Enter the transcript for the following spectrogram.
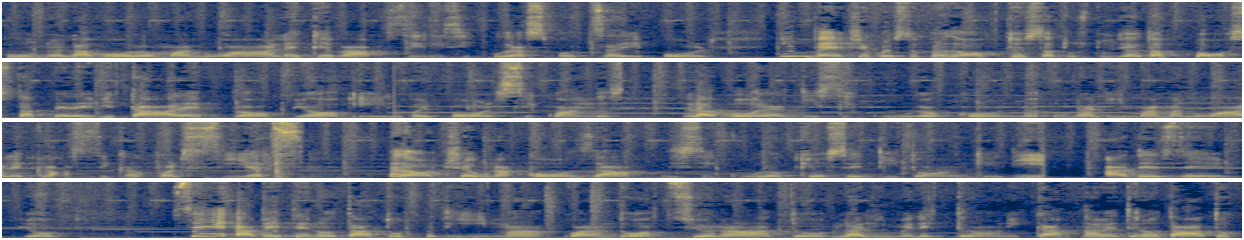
un lavoro manuale che va sì, di sicuro a sforzare i polsi. Invece questo prodotto è stato studiato apposta per evitare proprio i, polsi quando si lavora di sicuro con una lima manuale classica qualsiasi. Però c'è una cosa di sicuro che ho sentito anche di, ad esempio, se avete notato prima, quando ho azionato la lima elettronica, avete notato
